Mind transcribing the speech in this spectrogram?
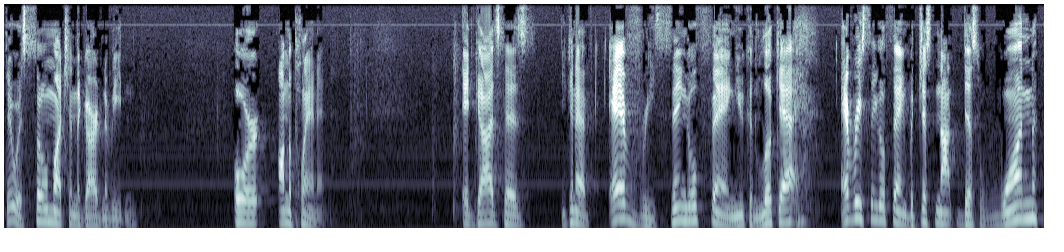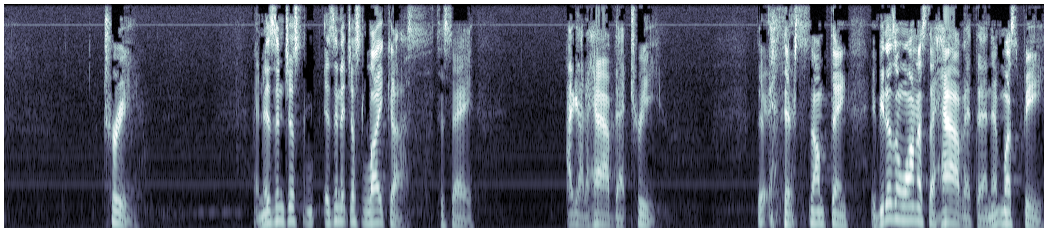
there was so much in the Garden of Eden or on the planet. And God says, you can have every single thing you can look at, every single thing, but just not this one tree. And isn't just isn't it just like us to say, I got to have that tree? There, there's something. If he doesn't want us to have it, then it must be,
